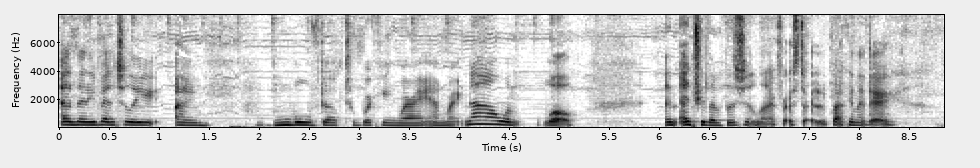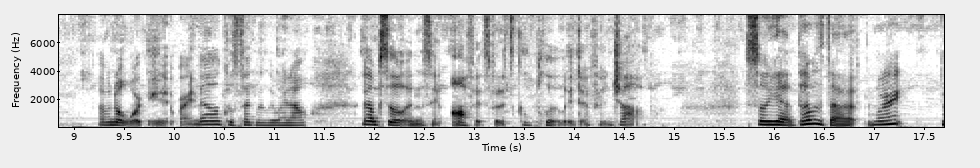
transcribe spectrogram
and then eventually I moved up to working where I am right now. When well, an entry level position when I first started back in the day. I'm not working it right now because technically right now I'm still in the same office, but it's a completely different job. So yeah, that was that, right?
